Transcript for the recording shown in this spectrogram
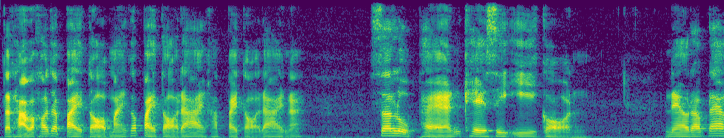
แต่ถามว่าเขาจะไปต่อไหมก็ไปต่อได้ครับ ไปต่อได้นะ สรุปแผน KCE ก่อน แนวรับแรก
